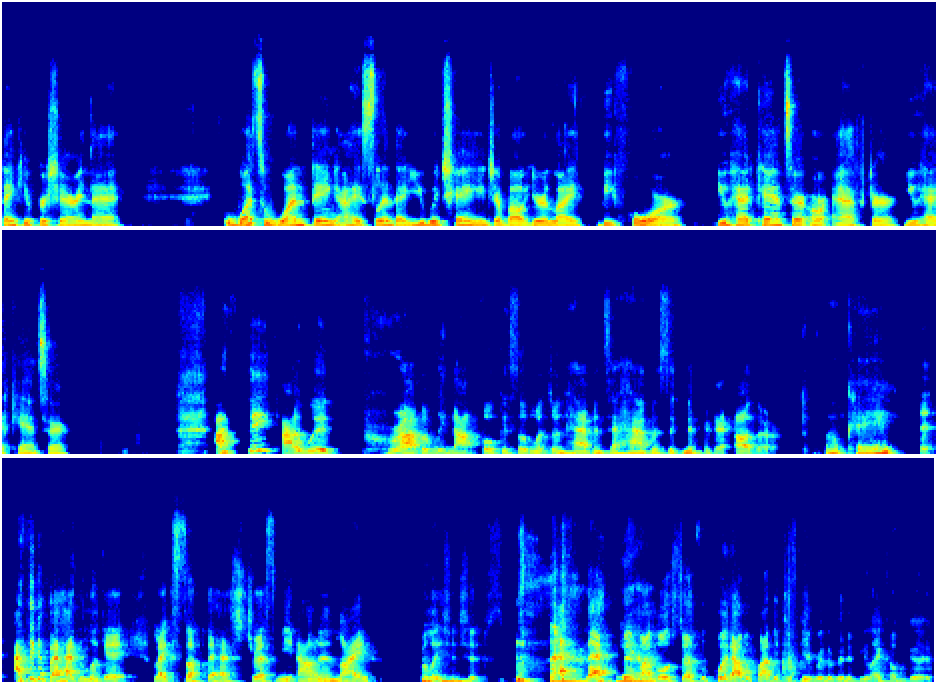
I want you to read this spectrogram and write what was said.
Thank you for sharing that. What's one thing, Iceland, that you would change about your life before you had cancer or after you had cancer? I think I would probably not focus so much on having to have a significant other. Okay. I think if I had to look at like stuff that has stressed me out in life, mm-hmm. relationships. Mm-hmm. that's, that's been my most stressful point. I would probably just get rid of it and be like, I'm good.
